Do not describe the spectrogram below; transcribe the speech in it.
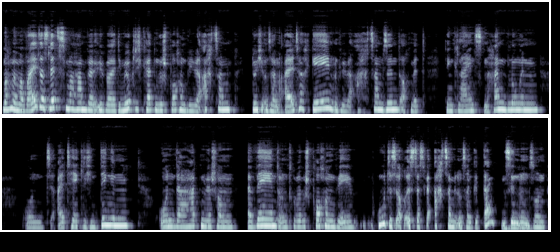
machen wir mal weiter. Das letzte Mal haben wir über die Möglichkeiten gesprochen, wie wir achtsam durch unseren Alltag gehen und wie wir achtsam sind, auch mit den kleinsten Handlungen und alltäglichen Dingen. Und da hatten wir schon erwähnt und drüber gesprochen, wie gut es auch ist, dass wir achtsam mit unseren Gedanken sind und unseren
